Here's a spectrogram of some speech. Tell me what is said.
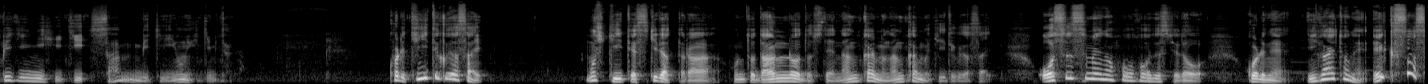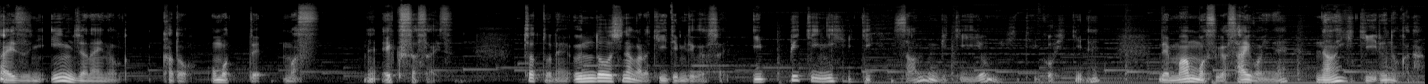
匹2匹3匹4匹みたいな。これ聞いてください。もし聞いて好きだったら本当ダウンロードして何回も何回も聞いてください。おすすめの方法ですけどこれね意外とねエクササイズにいいんじゃないのかと思ってます、ね、エクササイズ。ちょっとね運動しながら聞いてみてください。1匹2匹3匹4匹5匹ね。でマンモスが最後にね何匹いるのかな。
